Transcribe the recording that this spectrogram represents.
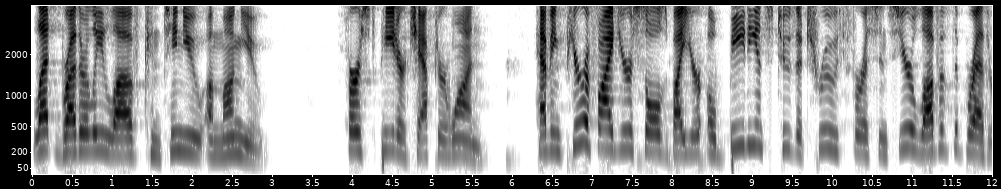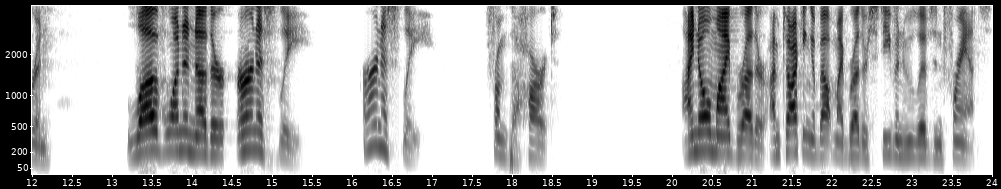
Let brotherly love continue among you. 1 Peter chapter 1. Having purified your souls by your obedience to the truth for a sincere love of the brethren, love one another earnestly, earnestly from the heart. I know my brother. I'm talking about my brother Stephen, who lives in France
